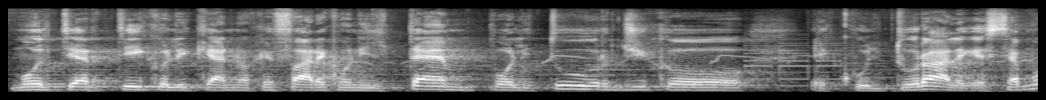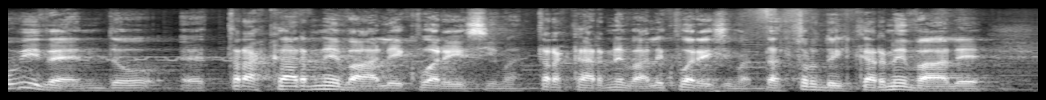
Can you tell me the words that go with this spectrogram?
molti articoli che hanno a che fare con il tempo liturgico e culturale che stiamo vivendo eh, tra Carnevale e Quaresima. Tra Carnevale e Quaresima. D'altronde il Carnevale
